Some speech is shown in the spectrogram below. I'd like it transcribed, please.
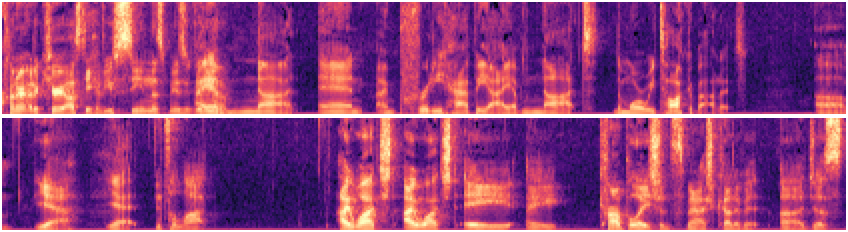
Hunter, out of curiosity, have you seen this music video? I have not, and I'm pretty happy I have not. The more we talk about it, Yeah, yet It's a lot. I watched. I watched a a compilation smash cut of it, uh, just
